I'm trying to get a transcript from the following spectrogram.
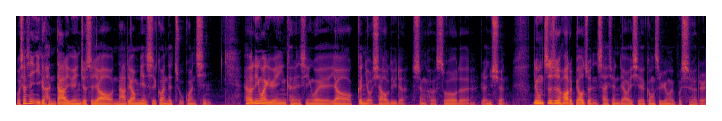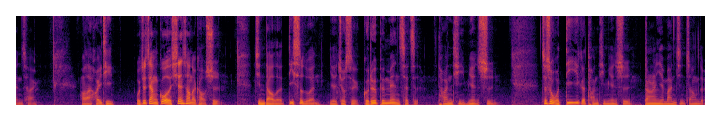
我相信一个很大的原因就是要拿掉面试官的主观性，还有另外一个原因可能是因为要更有效率的审核所有的人选，利用知识化的标准筛选掉一些公司认为不适合的人才。好了，回题，我就这样过了线上的考试。进到了第四轮，也就是 Group 面接，团体面试。这是我第一个团体面试，当然也蛮紧张的。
